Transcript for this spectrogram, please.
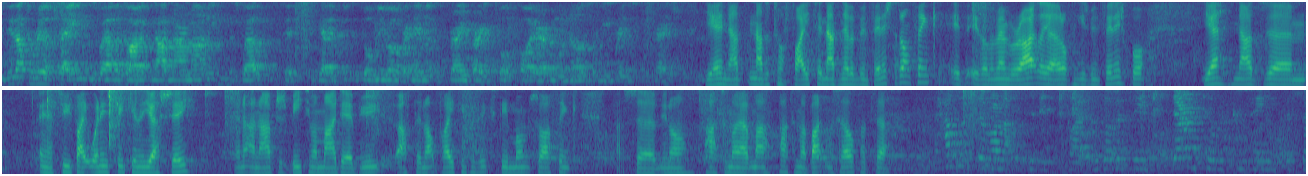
You think that's a real statement as well, a guy like Nad Narimani as well, to, to get a W over him as a very, very tough fighter. Everyone knows what he brings to the cage. Yeah, Nad, Nad's a tough fighter. Nad's never been finished, I don't think. If, if I remember rightly, I don't think he's been finished. But yeah, Nad's um, in a two-fight winning streak in the UFC, and, and I've just beat him on my debut after not fighting for 16 months. So I think that's uh, you know part of my, my part of my back myself. I'd say. How was the run up to this fight? Because obviously Darren Till was campaigning for so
